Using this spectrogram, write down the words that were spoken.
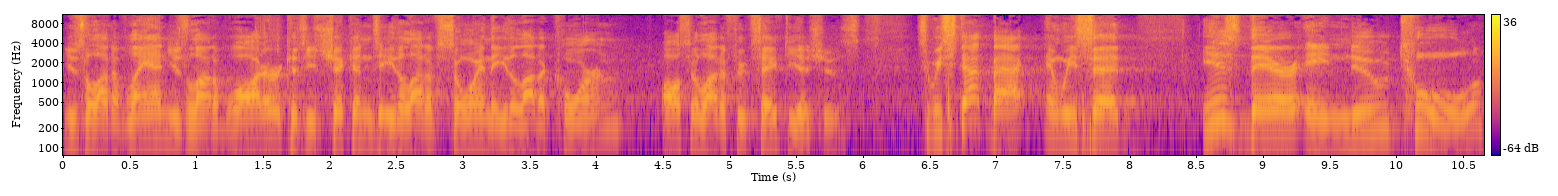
Use a lot of land, use a lot of water, because these chickens eat a lot of soy and they eat a lot of corn. Also, a lot of food safety issues. So we stepped back and we said, is there a new tool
